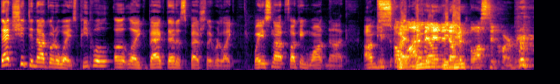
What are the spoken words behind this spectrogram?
that shit did not go to waste. People, uh, like back then especially, were like, "Waste not, fucking want not." I'm It's- just a lot of it know- ended up you- in Boston Harbor.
